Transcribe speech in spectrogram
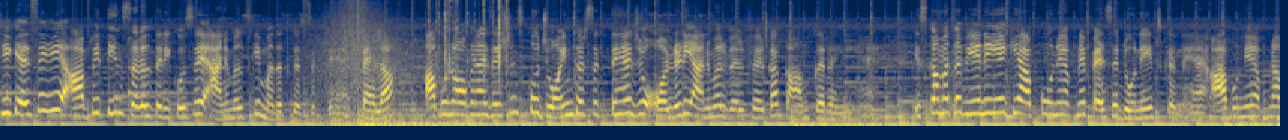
ठीक, ऐसे ही आप भी तीन सरल तरीकों से एनिमल्स की मदद कर सकते हैं। पहला, आप उन ऑर्गेनाइजेशंस को ज्वाइन कर सकते हैं जो ऑलरेडी एनिमल वेलफेयर का काम कर रही हैं। इसका मतलब ये नहीं है कि आपको उन्हें अपने पैसे डोनेट करने हैं। आप उन्हें अपना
